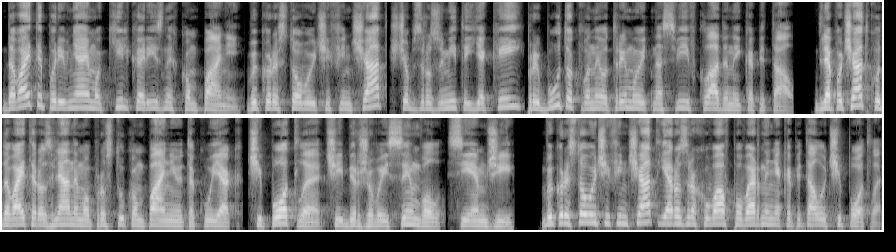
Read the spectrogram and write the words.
давайте порівняємо кілька різних компаній, використовуючи фінчат, щоб зрозуміти, який прибуток вони отримують на свій вкладений капітал. Для початку давайте розглянемо просту компанію, таку як Chipotle, чий біржовий символ CMG. Використовуючи фінчат, я розрахував повернення капіталу Чіпотле.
